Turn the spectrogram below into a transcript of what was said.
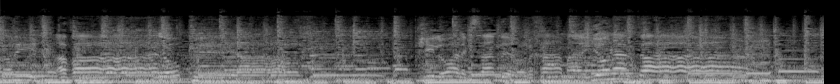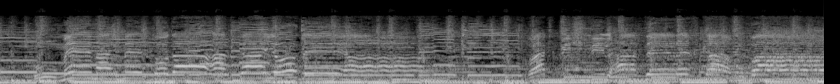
צריך, אבל לוקח. כי לא אלכסנדר וכמה יונתן. הוא ממלמל תודה, אתה יודע, רק בשביל הדרך כמובן.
